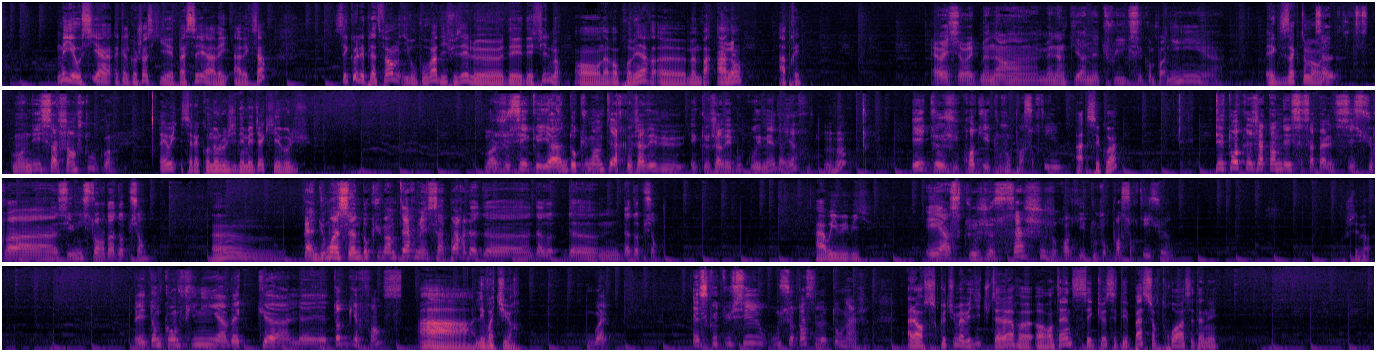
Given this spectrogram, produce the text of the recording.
Mais il y a aussi un- quelque chose qui est passé avec, avec ça. C'est que les plateformes, ils vont pouvoir diffuser le, des, des films en avant-première, euh, même pas un an après. Et oui, c'est vrai que maintenant, euh, maintenant qu'il y a Netflix et compagnie, euh, Exactement. ça, oui. comme on dit, ça change tout, quoi. Et oui, c'est la chronologie des médias qui évolue. Moi, je sais qu'il y a un documentaire que j'avais vu et que j'avais beaucoup aimé, d'ailleurs. Mhm. Et que je crois qu'il est toujours pas sorti. hein. Ah, c'est quoi? C'est toi que j'attendais, ça s'appelle. C'est sur, euh, c'est une histoire d'adoption. Enfin, du moins, c'est un documentaire, mais ça parle de- d'adoption. Ah oui, oui, oui. Et à ce que je sache, je crois qu'il est toujours pas sorti, celui-là. Je sais pas. Et donc, on finit avec euh, les Top Gear France. Ah, les voitures. Ouais. Est-ce que tu sais où se passe le tournage? Alors, ce que tu m'avais dit tout à l'heure, euh, hors antenne, c'est que c'était pas sur 3 cette année.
